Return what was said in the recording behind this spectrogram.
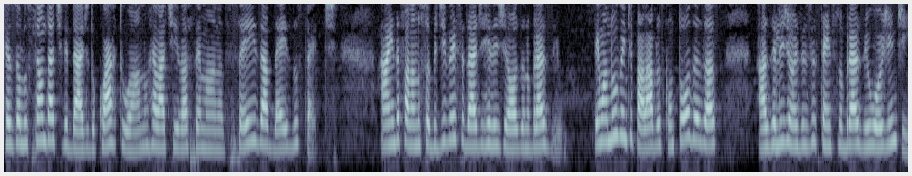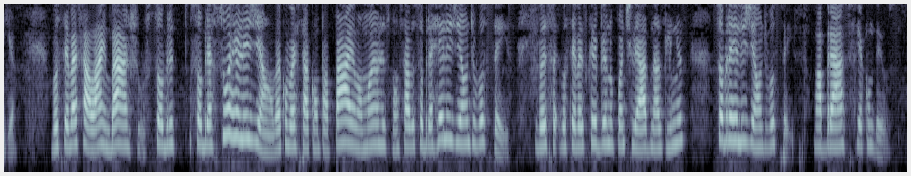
Resolução da atividade do quarto ano relativa à semana 6 a 10 do 7. Ainda falando sobre diversidade religiosa no Brasil. Tem uma nuvem de palavras com todas as, as religiões existentes no Brasil hoje em dia. Você vai falar embaixo sobre, sobre a sua religião, vai conversar com o papai, a mamãe, o responsável sobre a religião de vocês. E você vai escrever no pontilhado, nas linhas, sobre a religião de vocês. Um abraço, fique com Deus.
